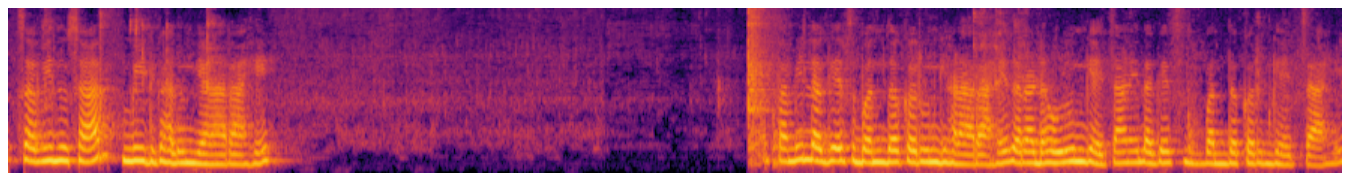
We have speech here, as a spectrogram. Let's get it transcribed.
चवीनुसार मीठ घालून घेणार आहे. आता मी लगेच बंद करून घेणार आहे. जरा ढवळून घ्यायचं आणि लगेच बंद करून घ्यायचं आहे.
